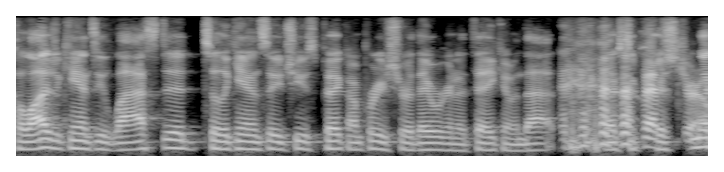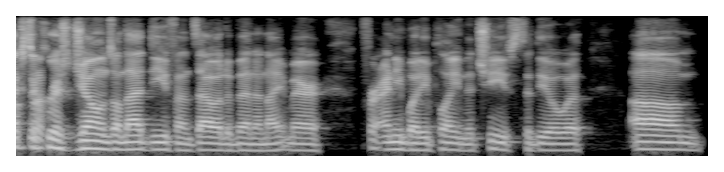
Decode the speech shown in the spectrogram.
Calijah Kancey lasted to the Kansas City Chiefs pick, I'm pretty sure they were going to take him. And that next to, Chris, next to Chris Jones on that defense, that would have been a nightmare for anybody playing the Chiefs to deal with. Um,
